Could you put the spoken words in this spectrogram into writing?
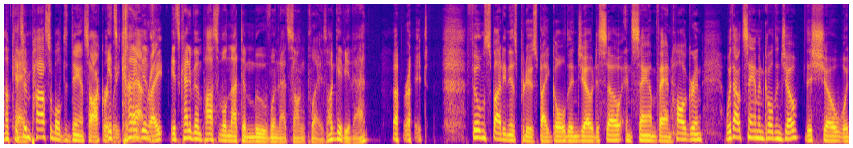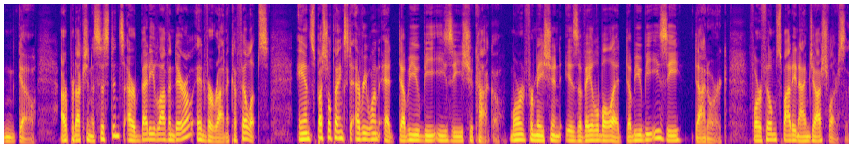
okay. it's impossible to dance awkwardly It's to kind that, of right? It's kind of impossible not to move when that song plays. I'll give you that. All right. Filmspotting is produced by Golden Joe Deso and Sam Van Hallgren. Without Sam and Golden Joe, this show wouldn't go. Our production assistants are Betty Lavendero and Veronica Phillips. And special thanks to everyone at WBEZ Chicago. More information is available at WBEZ.org. For Filmspotting, I'm Josh Larsen.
